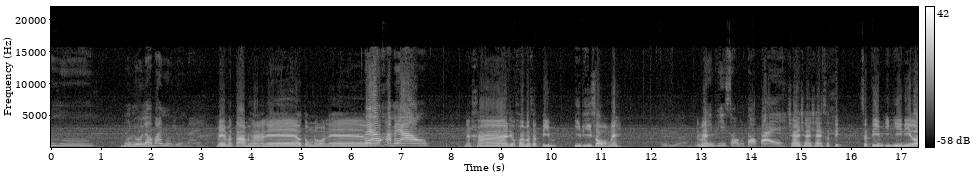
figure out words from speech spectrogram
อื้อหือหนูรู้แล้วบ้านหนูอยู่ไหน แม่มาตามหาแล้วต้องนอนแล้ว ไม่เอาค่ะไม่เอา นะคะ เดี๋ยวค่อยมาสตรีม EP สองไหมเออ ใช่ไหม EP สองต่อไป ใช่ใช่ใช่สตรีสตรีม EP นี้เรา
